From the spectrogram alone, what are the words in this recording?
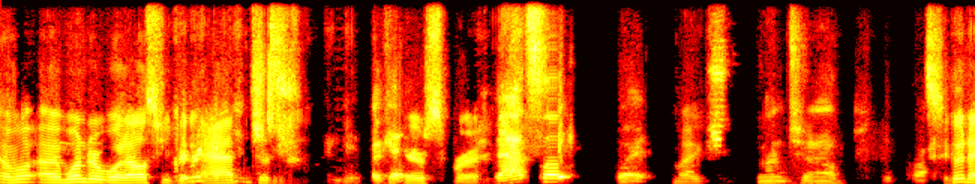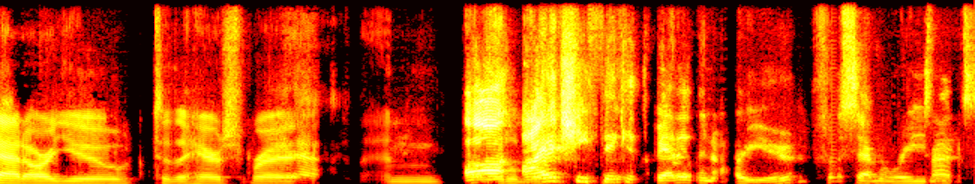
I wonder what else you I could add to just- okay, hairspray. that's like Like I'm turn up. the graphic. RU to the hairspray Yeah. and a Uh, little I bit- actually think it's better than RU for several reasons.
